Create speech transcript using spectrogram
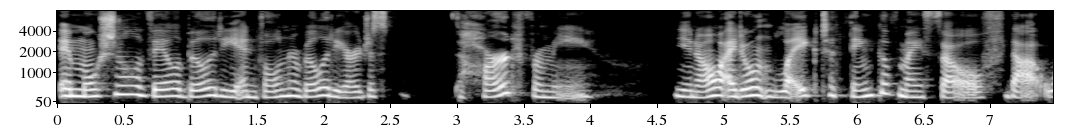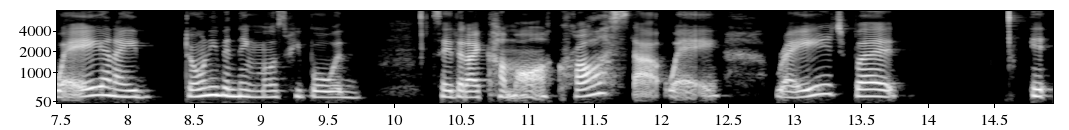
emotional availability and vulnerability are just hard for me. You know, I don't like to think of myself that way. And I don't even think most people would say that I come across that way. Right. But it,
